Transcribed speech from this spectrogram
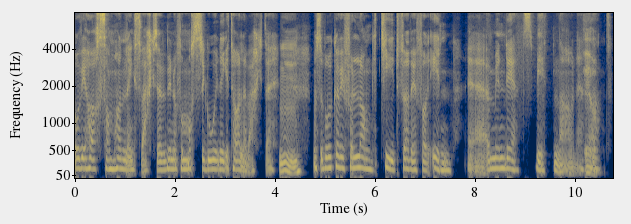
Og vi har samhandlingsverktøy, vi begynner å få masse gode digitale verktøy. Mm. Men så bruker vi for lang tid før vi får inn eh, myndighetsbiten av det. Ja. Sant?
